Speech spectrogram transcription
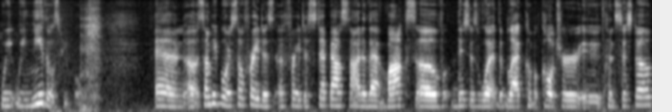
We we need those people. And uh, some people are so afraid to afraid to step outside of that box of this is what the black culture uh, consists of.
